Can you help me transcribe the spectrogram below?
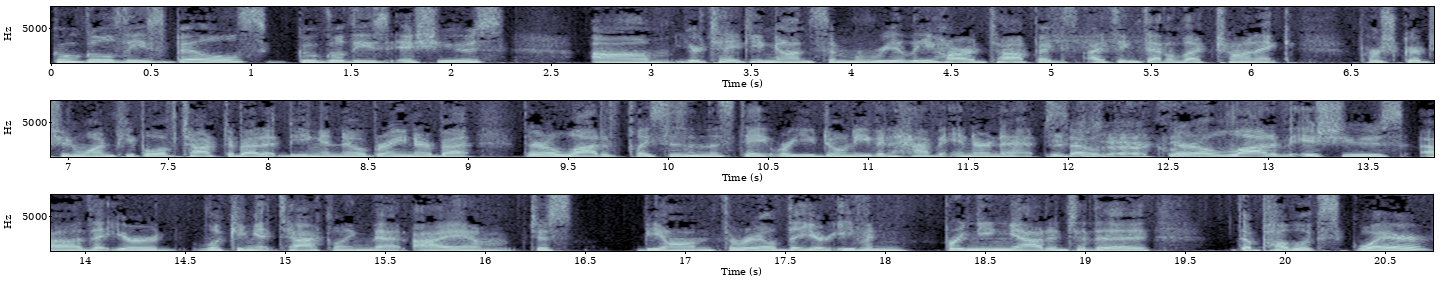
Google these bills, Google these issues. Um, you're taking on some really hard topics. I think that electronic prescription one, people have talked about it being a no-brainer, but there are a lot of places in the state where you don't even have internet. So there are a lot of issues uh, that you're looking at tackling that I am just beyond thrilled that you're even bringing out into the the public square.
